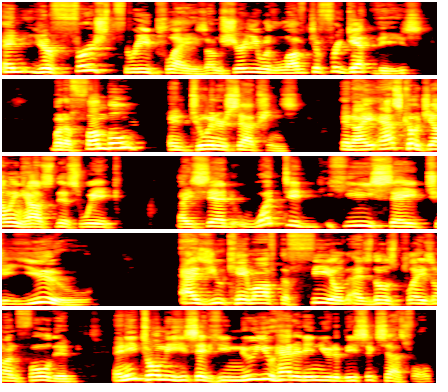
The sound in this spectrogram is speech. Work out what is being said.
And your first three plays, I'm sure you would love to forget these, but a fumble and two interceptions. And I asked Coach Ellinghouse this week. I said, "What did he say to you as you came off the field as those plays unfolded?" And he told me, he said he knew you had it in you to be successful,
